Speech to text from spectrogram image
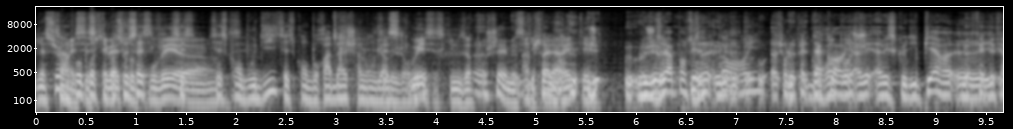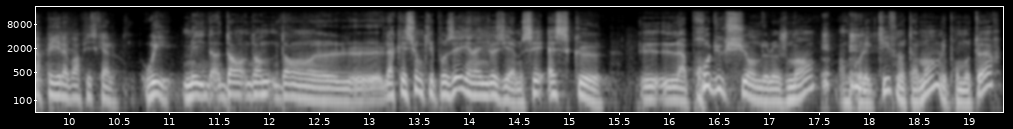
Bien sûr, c'est ce qui va être prouvé. Euh, c'est, ce qu'on vous dit, c'est ce qu'on vous rabâche à longueur de journée. Oui, c'est ce qui nous a approché, mais ce qui n'est pas la réalité. Je, vais apporter une, sur le fait d'accord avec, ce que dit Pierre. Le fait de euh, faire payer l'avoir fiscal. Oui, mais dans, dans, dans la question qui est posée, il y en a une deuxième. C'est est-ce que la production de logements, en collectif notamment, les promoteurs,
